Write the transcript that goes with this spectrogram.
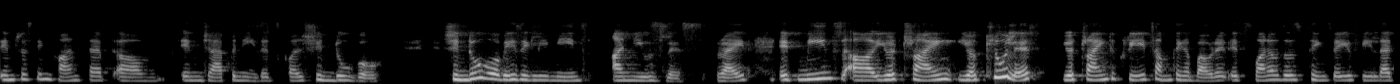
interesting concept um, in Japanese. It's called chindogu. Chindogu basically means unuseless, right? It means uh, you're trying, you're clueless, you're trying to create something about it it's one of those things where you feel that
